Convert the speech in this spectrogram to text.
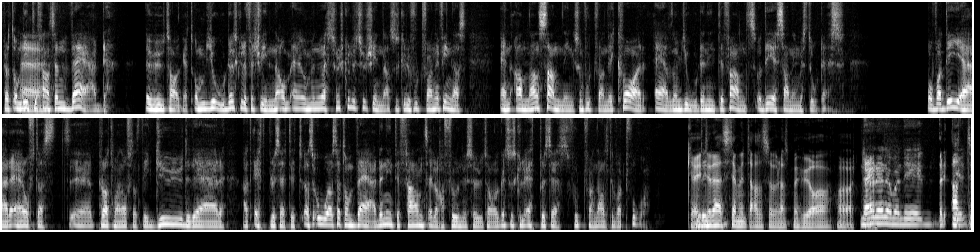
För att om det inte Eh. fanns en värld överhuvudtaget, om jorden skulle försvinna, om, om universum skulle försvinna, så skulle det fortfarande finnas en annan sanning som fortfarande är kvar, även om jorden inte fanns. Och det är sanning med stort S. Och vad det är, är oftast, eh, pratar man oftast, det är Gud, det är att ett plus ett, är- alltså oavsett om världen inte fanns eller har funnits överhuvudtaget, så skulle ett plus ett fortfarande alltid vara två. Okej, det- det där stämmer inte alls överens med hur jag har hört Nej, det. nej, nej, men det, det, Att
